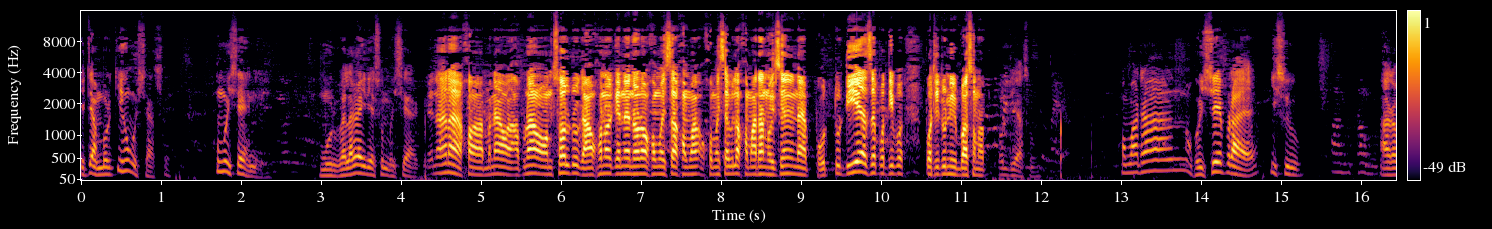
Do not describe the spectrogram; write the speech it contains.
এতিয়া মোৰ কি সমস্যা আছে? সমস্যাই নাই। মোৰ বেলাগাই দিয়া সমস্যা। এই নহয় নহয় স- মানে আপোনাৰ অঞ্চলটো গাঁওখনৰ কেনেধৰণৰ সমস্যা সমা- সমস্যাবিলাক সমাধান হৈছে নে নাই? ভোটটো দিয়ে আছে প্ৰতি প্ৰতিটো নিৰ্বাচনত। দিয়াচোন। সমাধান হৈছে প্ৰায় কিছু। আৰু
